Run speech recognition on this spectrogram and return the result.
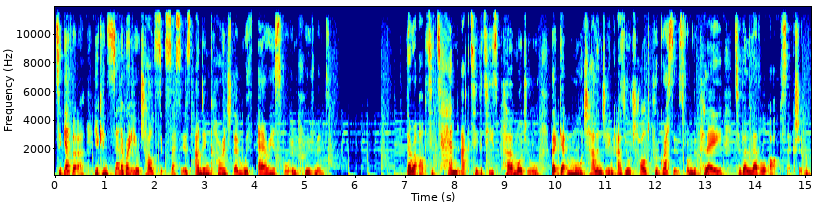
Together, you can celebrate your child's successes and encourage them with areas for improvement. There are up to 10 activities per module that get more challenging as your child progresses from the play to the level up section.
